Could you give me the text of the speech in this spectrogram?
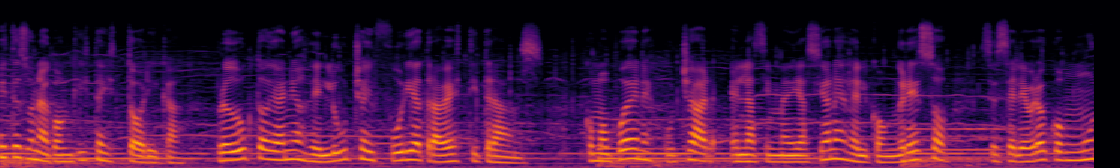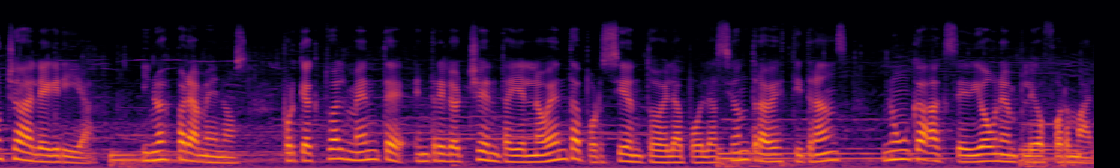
Esta es una conquista histórica, producto de años de lucha y furia travesti trans. Como pueden escuchar, en las inmediaciones del Congreso se celebró con mucha alegría. Y no es para menos, porque actualmente entre el 80 y el 90% de la población travesti trans nunca accedió a un empleo formal.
